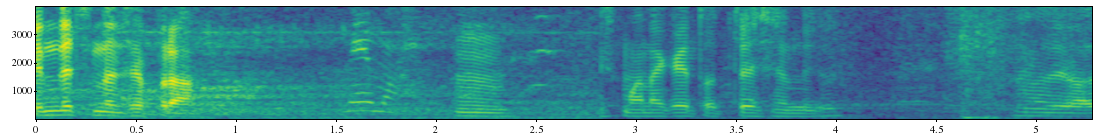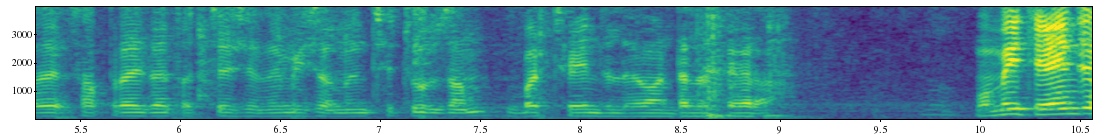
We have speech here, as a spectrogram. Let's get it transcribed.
ఏం తెచ్చిందో చెప్పరా. మనకైతే వచ్చేసింది. అదే అదే సర్ప్రైజ్ అయితే వచ్చేసింది. మీషో నుంచి చూద్దాం. బట్ చేంజ్ లేవంటలేదు దగ్గర మమ్మీ చేంజ్.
